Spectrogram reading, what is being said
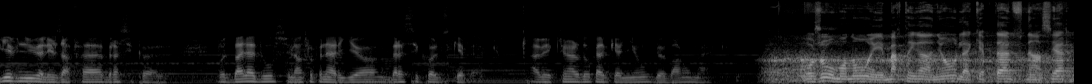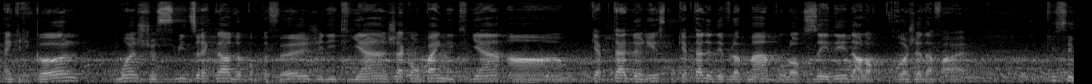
Bienvenue à Les Affaires Brassicole, votre balado sur l'entrepreneuriat brassicole du Québec, avec Leonardo Calcagno de Baron Mac. Bonjour, mon nom est Martin Gagnon de la capitale financière agricole. Moi, je suis directeur de portefeuille. J'ai des clients, j'accompagne les clients en capital de risque ou capital de développement pour leur aider dans leur projet d'affaires. C'est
